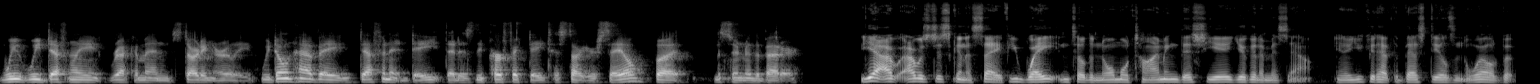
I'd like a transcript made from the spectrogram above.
we we definitely recommend starting early. We don't have a definite date that is the perfect date to start your sale, but the sooner the better. Yeah, I, I was just gonna say, if you wait until the normal timing this year, you're gonna miss out. You know, you could have the best deals in the world, but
